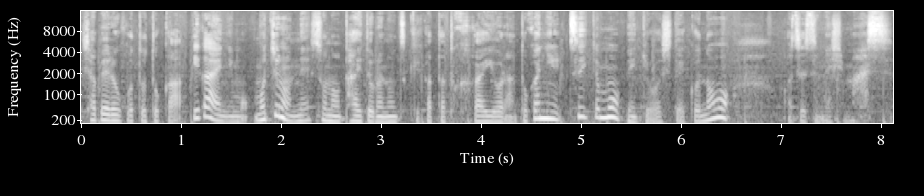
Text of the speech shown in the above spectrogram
喋ることとか以外にももちろんねそのタイトルの付け方とか概要欄とかについても勉強していくのをおすすめします。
